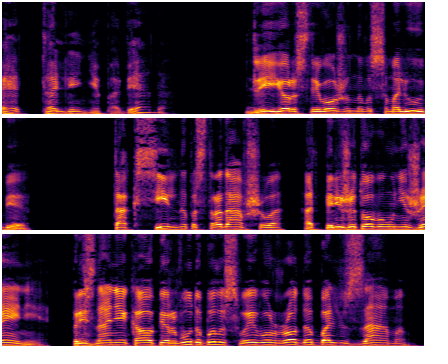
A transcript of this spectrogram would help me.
Это ли не победа для ее растревоженного самолюбия, так сильно пострадавшего от пережитого унижения? Признание Каупервуда было своего рода бальзамом.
